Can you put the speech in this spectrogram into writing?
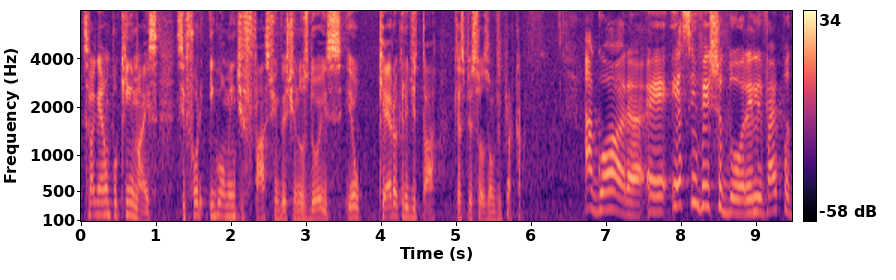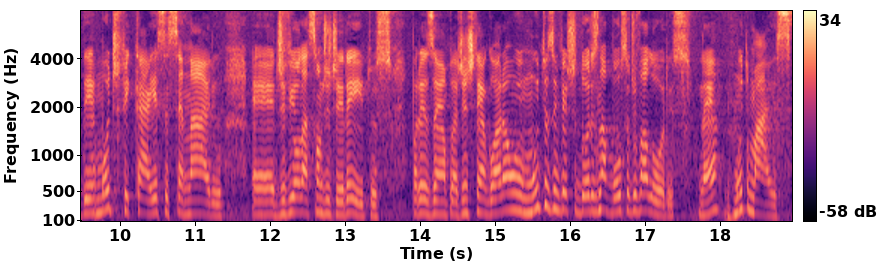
você vai ganhar um pouquinho mais. Se for igualmente fácil investir nos dois, eu quero acreditar que as pessoas vão vir para cá. Agora, é, esse investidor ele vai poder modificar esse cenário é, de violação de direitos? Por exemplo, a gente tem agora um, muitos investidores na bolsa de valores, né? Muito mais.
